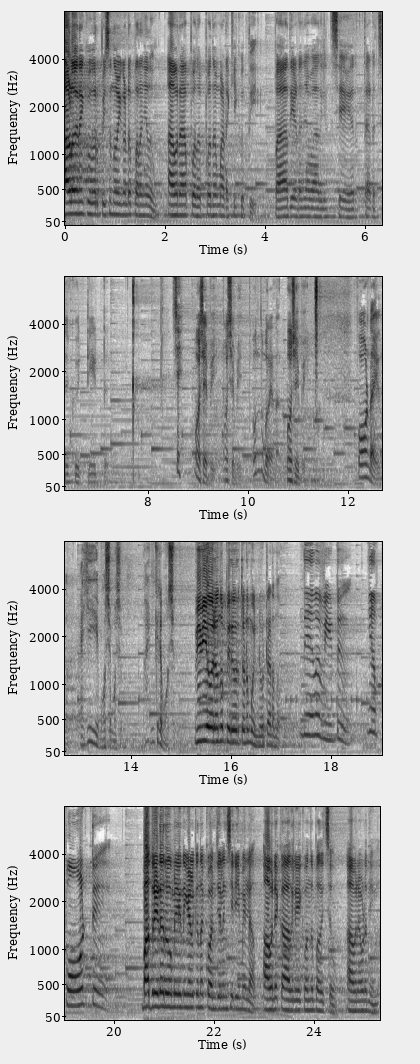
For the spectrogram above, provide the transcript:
അവളവനെ കൂർപ്പിച്ച് നോയിക്കൊണ്ട് പറഞ്ഞതും അവൻ ആ പുതപ്പൊന്ന് മടക്കി കുത്തി പാതി പാതിയടഞ്ഞ വാതിൽ ചേർത്തടച്ച് കുറ്റിയിട്ട്. ശേ മോശമായി മോശമായി ഒന്നും പറയണ്ട മോശമായി പോണ്ടായിരുന്നു അയ്യേ മോശം മോശം. ഭയങ്കര മോശം. വിവി ഓരോന്ന് പിറുവിറുത്തോണ്ട് മുന്നോട്ട് നടന്നു. ദേവ വീട്ട്. ഞാൻ പോട്ടെ. ഭദ്രയുടെ റൂമിൽ നിന്ന് കേൾക്കുന്ന കൊഞ്ചലും ചിരിയുമെല്ലാം അവന്റെ കാതിലേക്ക് വന്ന് പതിച്ചു. അവനവിടെ നിന്നു.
